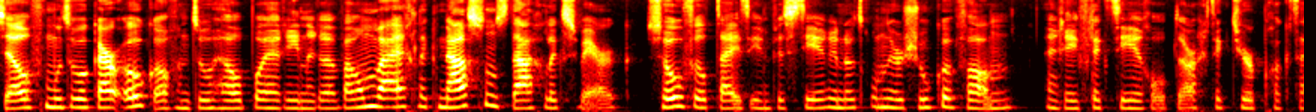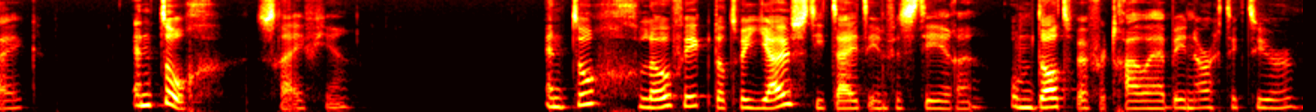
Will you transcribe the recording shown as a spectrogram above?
Zelf moeten we elkaar ook af en toe helpen herinneren waarom we eigenlijk naast ons dagelijks werk zoveel tijd investeren in het onderzoeken van en reflecteren op de architectuurpraktijk. En toch, schrijf je, En toch geloof ik dat we juist die tijd investeren, omdat we vertrouwen hebben in de architectuur,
